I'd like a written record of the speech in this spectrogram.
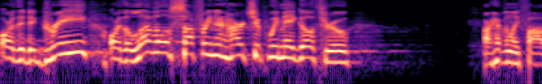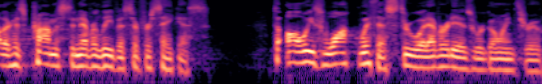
or the degree or the level of suffering and hardship we may go through, our Heavenly Father has promised to never leave us or forsake us, to always walk with us through whatever it is we're going through.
